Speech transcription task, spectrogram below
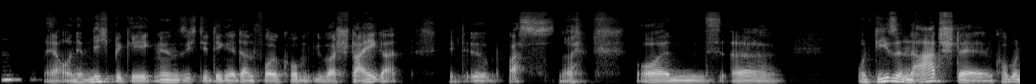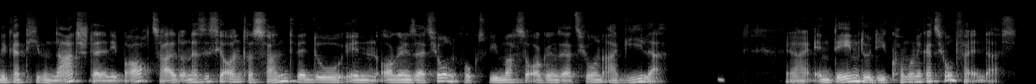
Mhm. Ja, und im Nichtbegegnen sich die Dinge dann vollkommen übersteigern mit irgendwas. Ne? Und, äh, und diese Nahtstellen, kommunikativen Nahtstellen, die braucht es halt. Und das ist ja auch interessant, wenn du in Organisationen guckst, wie machst du Organisationen agiler? Ja, indem du die Kommunikation veränderst.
